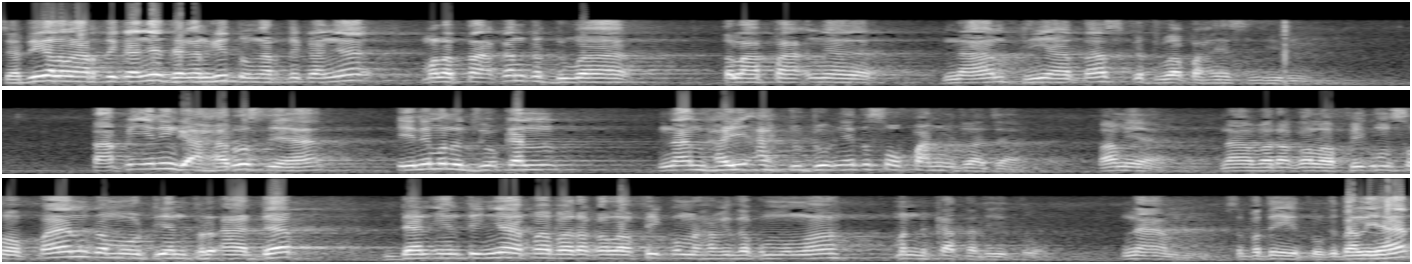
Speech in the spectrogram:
Jadi kalau ngartikannya jangan gitu, ngartikannya meletakkan kedua telapaknya nah di atas kedua pahanya sendiri. Tapi ini enggak harus ya. Ini menunjukkan nan hayah duduknya itu sopan gitu aja. Paham ya? Nah, barakallahu fikum sopan kemudian beradab dan intinya apa barakallahu fikum hafizakumullah mendekat tadi itu. Naam, seperti itu. Kita lihat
